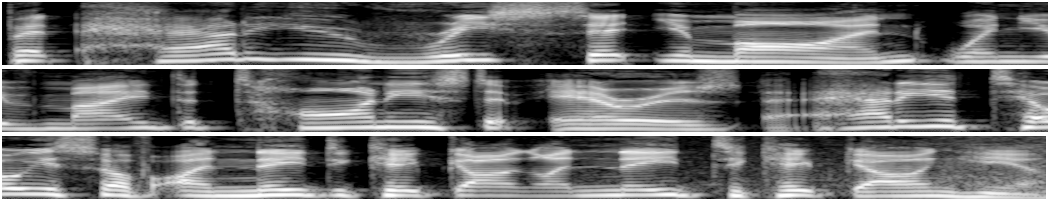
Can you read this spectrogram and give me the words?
But how do you reset your mind when you've made the tiniest of errors? How do you tell yourself, I need to keep going, I need to keep going here?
